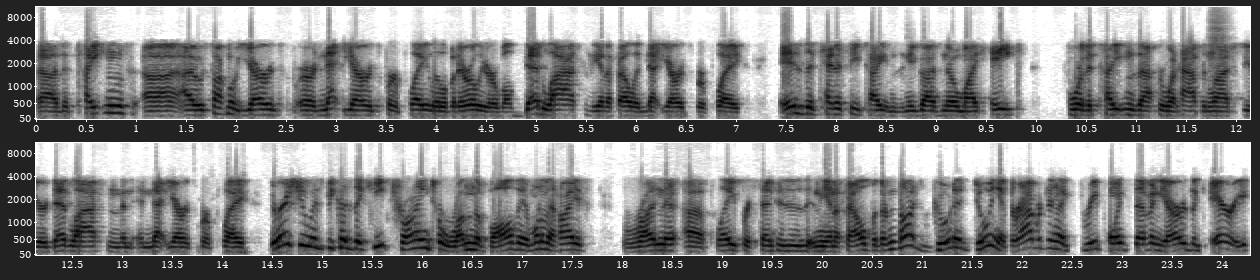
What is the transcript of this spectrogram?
uh, the Titans. Uh, I was talking about yards or net yards per play a little bit earlier. Well, dead last in the NFL in net yards per play is the Tennessee Titans. And you guys know my hate for the Titans after what happened last year, dead last in, the, in net yards per play. Their issue is because they keep trying to run the ball. They have one of the highest run uh, play percentages in the NFL, but they're not good at doing it. They're averaging like 3.7 yards a carry,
